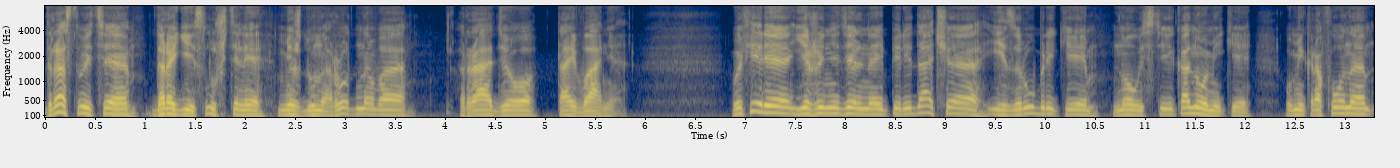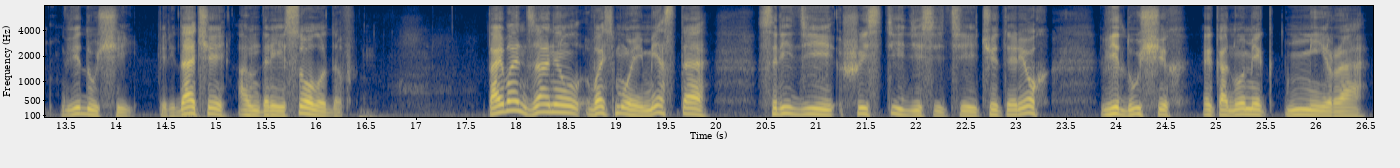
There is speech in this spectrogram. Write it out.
Здравствуйте, дорогие слушатели Международного радио Тайваня. В эфире еженедельная передача из рубрики «Новости экономики». У микрофона ведущий передачи Андрей Солодов. Тайвань занял восьмое место среди 64 ведущих экономик мира –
